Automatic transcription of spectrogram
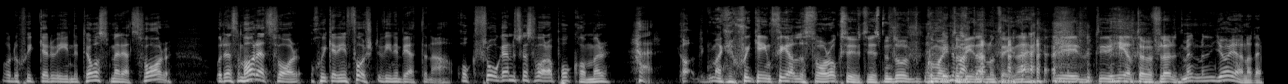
och då skickar du in det till oss med rätt svar. Och den som har rätt svar och skickar in först vinner biljetterna. Och frågan du ska svara på kommer här. Ja, man kan skicka in fel svar också givetvis, men då kommer man inte att vinna någonting. Nej, det är, det är helt överflödigt, men, men gör gärna det.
